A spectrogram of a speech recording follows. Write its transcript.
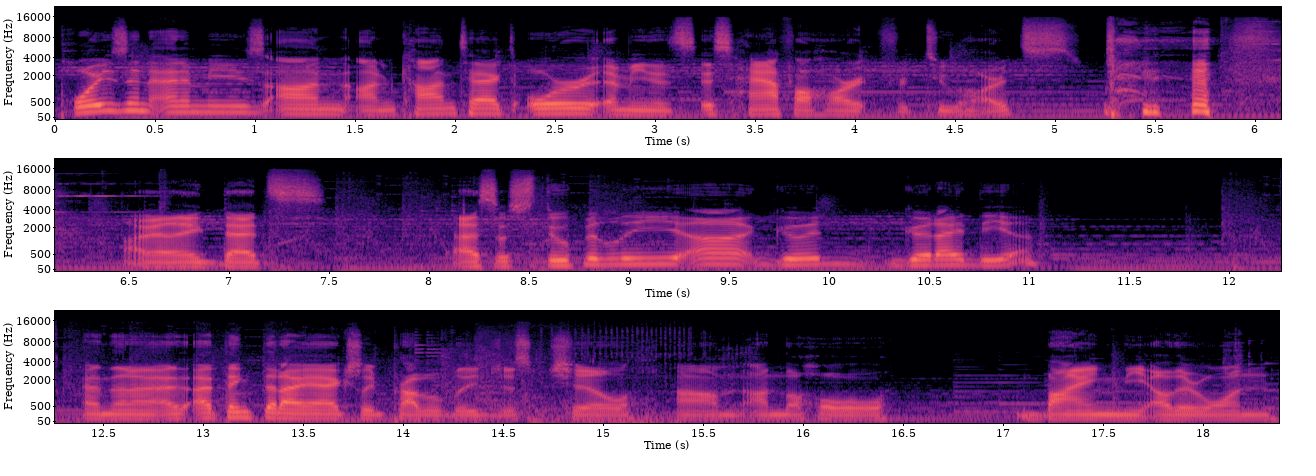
Poison enemies on, on contact, or, I mean, it's, it's half a heart for two hearts. I think that's that's a stupidly uh, good good idea. And then I, I think that I actually probably just chill um, on the whole buying the other one.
